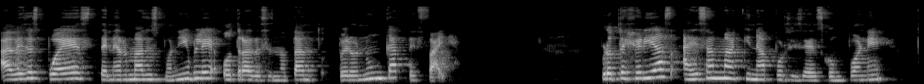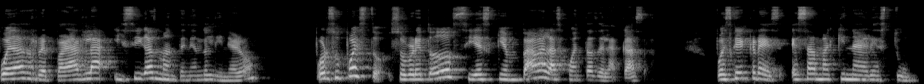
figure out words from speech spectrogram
A veces puedes tener más disponible, otras veces no tanto, pero nunca te falla. ¿Protegerías a esa máquina por si se descompone puedas repararla y sigas manteniendo el dinero? Por supuesto, sobre todo si es quien paga las cuentas de la casa. Pues, ¿qué crees? Esa máquina eres tú.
